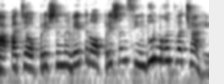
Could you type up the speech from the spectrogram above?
बापाचे ऑपरेशन नव्हे तर ऑपरेशन सिंदूर महत्त्वाचे आहे.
